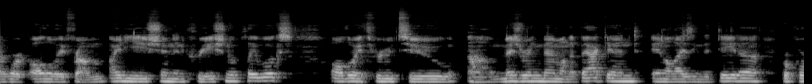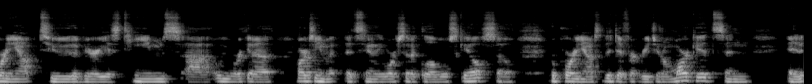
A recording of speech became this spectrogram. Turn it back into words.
I work all the way from ideation and creation of playbooks all the way through to um, measuring them on the back end, analyzing the data, reporting out to the various teams. Uh, we work at a our team at Stanley works at a global scale, so reporting out to the different regional markets and and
